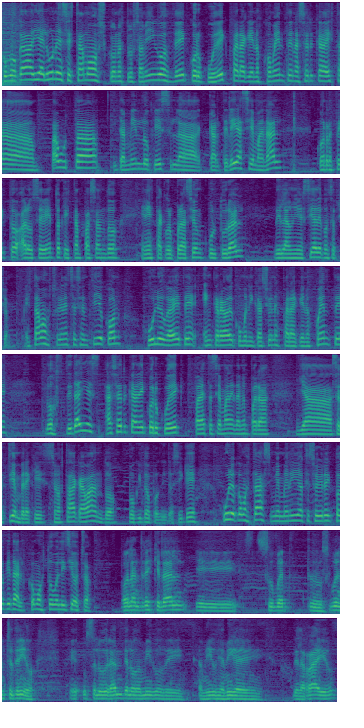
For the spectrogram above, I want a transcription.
Como cada día lunes estamos con nuestros amigos de Corcudec para que nos comenten acerca de esta pauta y también lo que es la cartelera semanal con respecto a los eventos que están pasando en esta corporación cultural de la Universidad de Concepción. Estamos en este sentido con Julio Gaete, encargado de comunicaciones, para que nos cuente los detalles acerca de Corcudec para esta semana y también para ya septiembre, que se nos está acabando poquito a poquito. Así que, Julio, ¿cómo estás? Bienvenido a Acceso Directo, ¿qué tal? ¿Cómo estuvo el 18? Hola Andrés, ¿qué tal? Eh, súper súper entretenido. Eh, un saludo grande a los amigos de amigos y amigas de, la radio,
